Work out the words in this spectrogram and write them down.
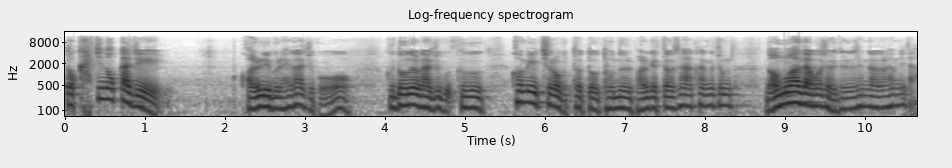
또 카지노까지 건립을 해가지고 그 돈을 가지고 그 커뮤니티로부터 또 돈을 벌겠다고 생각하는 건좀 너무하다고 저희들은 생각을 합니다.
